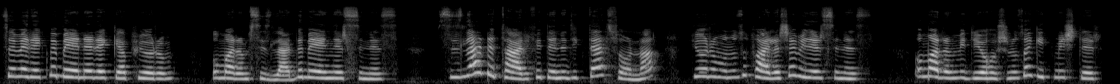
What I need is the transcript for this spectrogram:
severek ve beğenerek yapıyorum. Umarım sizler de beğenirsiniz. Sizler de tarifi denedikten sonra yorumunuzu paylaşabilirsiniz. Umarım video hoşunuza gitmiştir.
